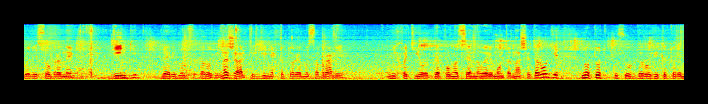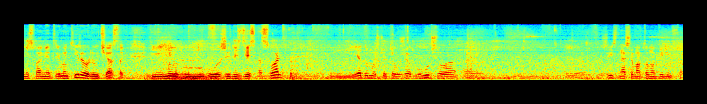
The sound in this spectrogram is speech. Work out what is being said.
были собраны деньги для ремонта дороги. На жаль, тех денег, которые мы собрали, не хватило для полноценного ремонта нашей дороги, но тот кусок дороги, который мы с вами отремонтировали, участок, и мы уложили здесь асфальт, я думаю, что это уже улучшило э, э, жизнь нашим автомобилистам.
